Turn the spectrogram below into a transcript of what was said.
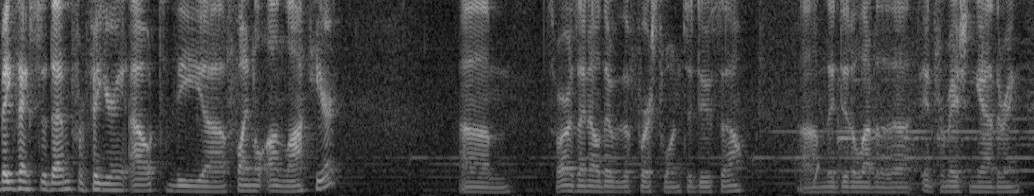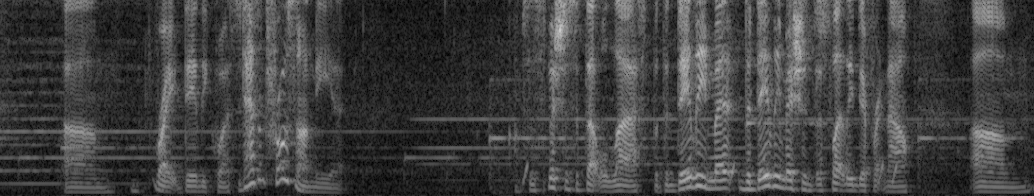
big thanks to them for figuring out the uh, final unlock here. Um, as far as I know, they were the first one to do so. Um, they did a lot of the information gathering. Um, right, daily quest. It hasn't frozen on me yet. I'm suspicious if that will last, but the daily the daily missions are slightly different now. Um,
